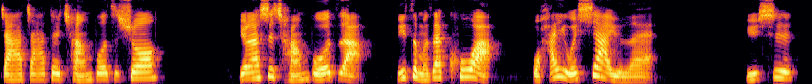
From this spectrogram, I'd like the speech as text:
渣渣对长脖子说：“原来是长脖子啊，你怎么在哭啊？我还以为下雨了诶。”于是。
